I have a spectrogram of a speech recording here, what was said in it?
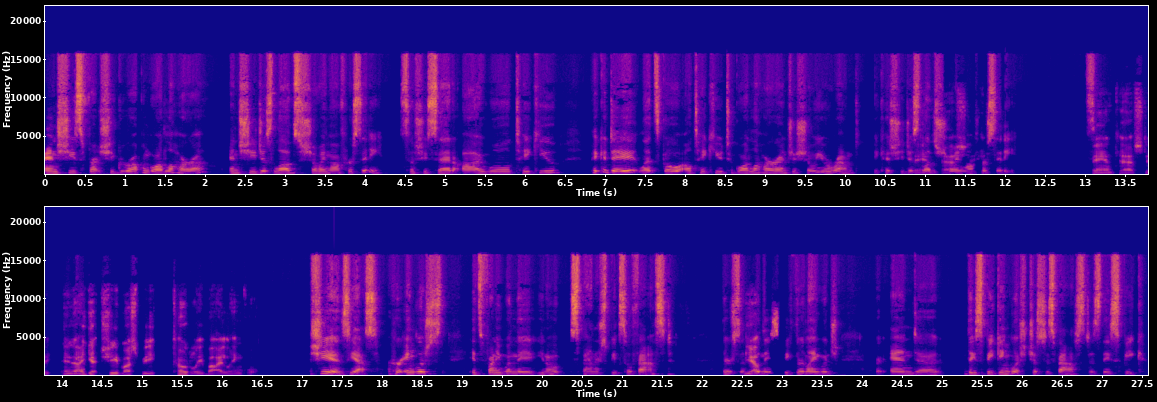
and she's from she grew up in Guadalajara, and she just loves showing off her city. So she said, "I will take you. Pick a day. Let's go. I'll take you to Guadalajara and just show you around because she just loves showing off her city." So Fantastic. And I get she must be totally bilingual. she is, yes. Her English. It's funny when they, you know, Spanish speaks so fast. There's Yeah. when they speak their language, and uh, they speak English just as fast as they speak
